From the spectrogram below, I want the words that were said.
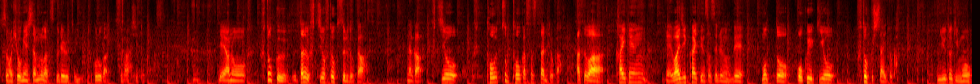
その表現したものが作れるというところが素晴らしいと思います。うん、であの太く例えば縁を太くするとかなんか縁をちょっと透過させたりとかあとは回転、え、Y 軸回転させるのでもっと奥行きを太くしたいとかいう時も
